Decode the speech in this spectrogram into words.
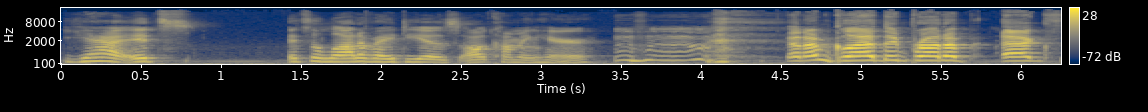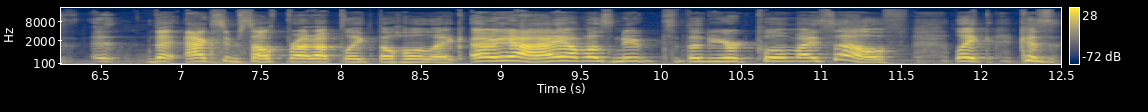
Yeah, it's it's a lot of ideas all coming here. And I'm glad they brought up Ax. uh, that Ax himself brought up like the whole like, oh yeah, I almost nuked the Yeerk pool myself. Like, because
